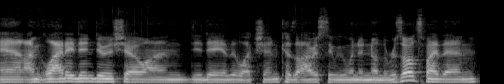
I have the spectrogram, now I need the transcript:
And I'm glad I didn't do a show on the day of the election because obviously we wouldn't have known the results by then.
